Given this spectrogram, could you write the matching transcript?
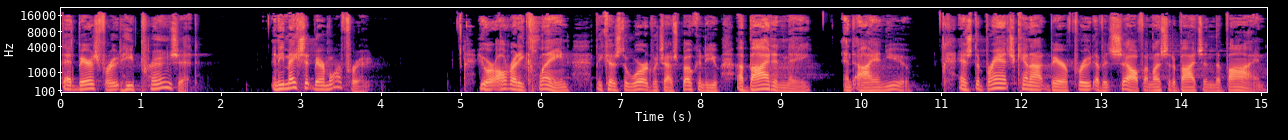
that bears fruit, he prunes it. And he makes it bear more fruit. You are already clean because the word which I've spoken to you abide in me, and I in you. As the branch cannot bear fruit of itself unless it abides in the vine,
